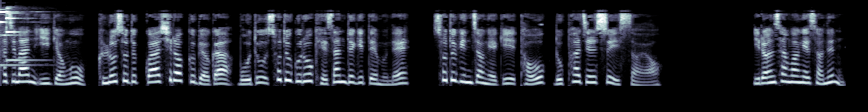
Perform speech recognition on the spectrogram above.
하지만 이 경우 근로소득과 실업급여가 모두 소득으로 계산되기 때문에 소득 인정액이 더욱 높아질 수 있어요. 이런 상황에서는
